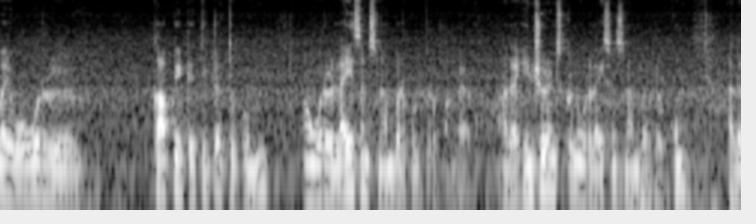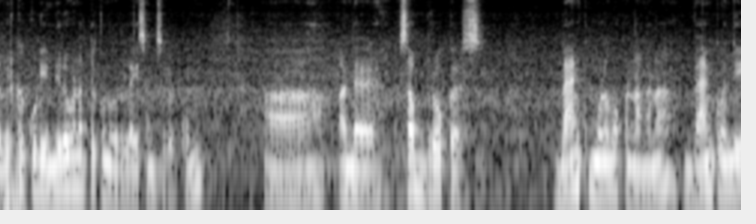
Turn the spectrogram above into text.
மாதிரி ஒவ்வொரு காப்பீட்டு திட்டத்துக்கும் அவங்க ஒரு லைசன்ஸ் நம்பர் கொடுத்துருப்பாங்க. அதை இன்சூரன்ஸுக்குன்னு ஒரு லைசன்ஸ் நம்பர் இருக்கும். அதை விற்கக்கூடிய நிறுவனத்துக்குன்னு ஒரு லைசன்ஸ் இருக்கும். அந்த சப் புரோக்கர்ஸ் பேங்க் மூலமாக பண்ணாங்கன்னா பேங்க் வந்து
